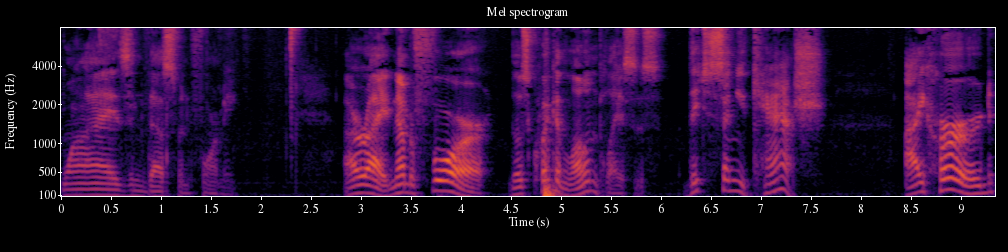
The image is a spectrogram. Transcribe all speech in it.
wise investment for me. All right, number four, those quick and Loan places. They just send you cash. I heard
